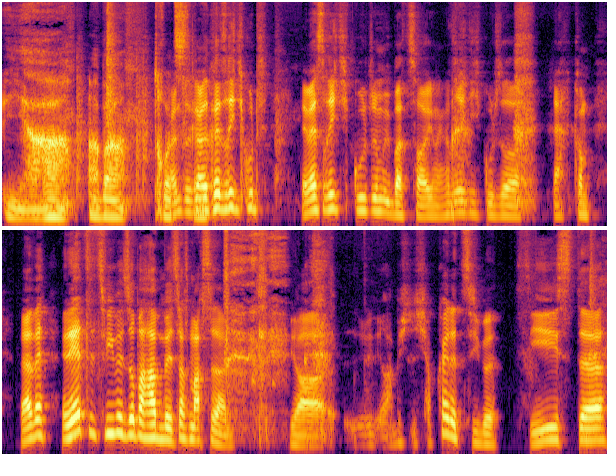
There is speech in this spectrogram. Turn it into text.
ja, aber trotzdem. du könntest richtig gut, der wärst richtig gut im Überzeugen. Dann kannst du richtig gut so, na komm, wenn du jetzt eine Zwiebelsuppe haben willst, was machst du dann? Ja, hab ich, ich habe keine Zwiebel. Siehste.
